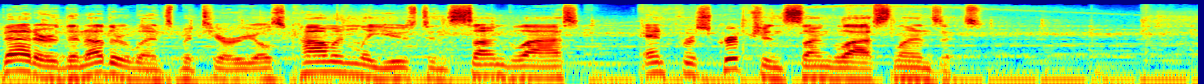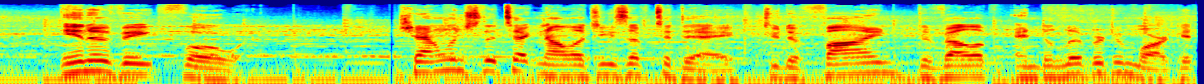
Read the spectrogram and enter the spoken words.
better than other lens materials commonly used in sunglass and prescription sunglass lenses. Innovate forward. Challenge the technologies of today to define, develop, and deliver to market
